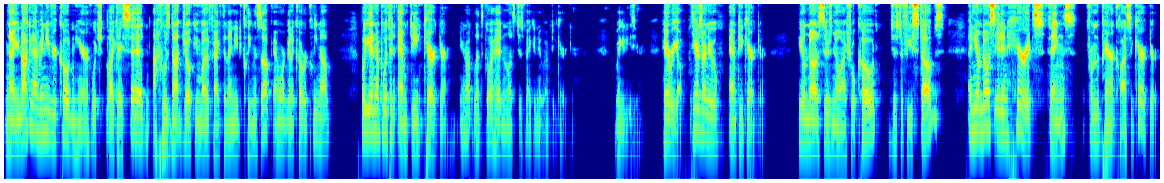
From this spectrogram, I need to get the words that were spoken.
Now, you're not going to have any of your code in here, which, like I said, I was not joking by the fact that I need to clean this up, and we're going to cover cleanup. But you end up with an empty character. You know what? Let's go ahead and let's just make a new empty character. Make it easier. Here we go. Here's our new empty character. You'll notice there's no actual code, just a few stubs. And you'll notice it inherits things from the parent class of character.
